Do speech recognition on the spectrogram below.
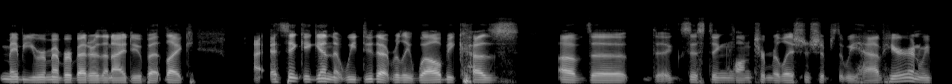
maybe you remember better than I do, but like I, I think again that we do that really well because of the the existing long term relationships that we have here, and we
